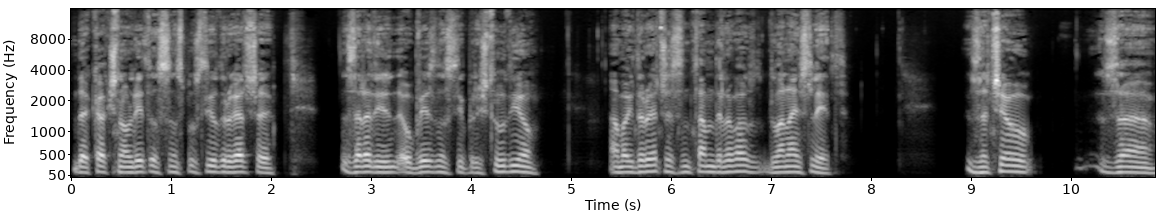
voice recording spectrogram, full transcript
da kakšno leto sem spustil drugače zaradi obveznosti pri študiju, ampak drugače sem tam deloval 12 let. Začel za.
